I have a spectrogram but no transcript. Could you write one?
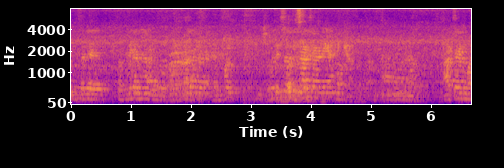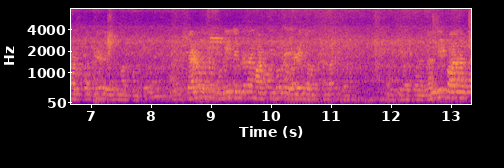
ಈ ಸರಿ ಪತ್ರಿಕಾ ದಿನಾಚರಣೆಯನ್ನು ಆಚರಣೆ ಮಾಡಬೇಕು ಅಂತ ಹೇಳಿ ಇದು ಮಾಡ್ಕೊಂಡು ಶರಣ ಗುಡಿಯಿಂದ ಮಾಡ್ಕೊಂಡು ಹೋದ್ರೆ ಒಳ್ಳೆಯದು ಇವತ್ತು ನಂದಿ ಪಾದಂಗ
